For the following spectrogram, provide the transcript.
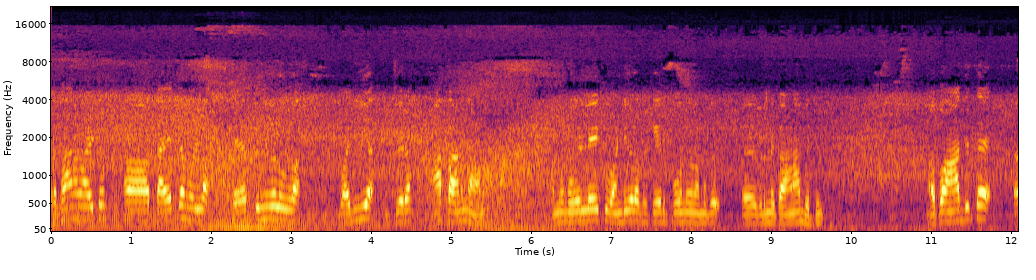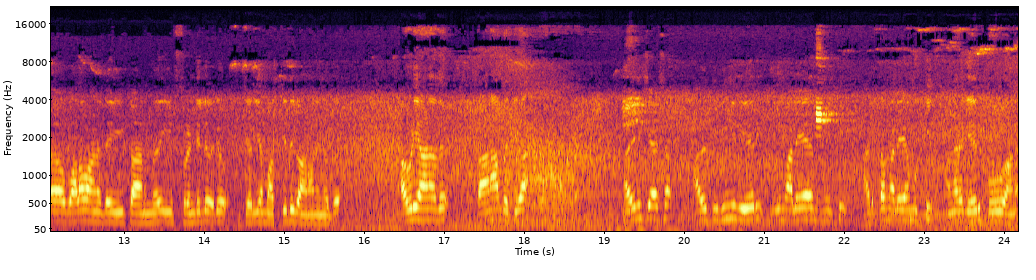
പ്രധാനമായിട്ടും കയറ്റമുള്ള കയറ്റുന്നുകളുള്ള വലിയ ചുരം ആ കാണുന്നതാണ്. അങ്ങ് മുകളിലേക്ക് വണ്ടികളൊക്കെ കയറി പോകുന്നത് നമുക്ക് ഇവിടുന്ന് കാണാൻ പറ്റും. അപ്പോൾ ആദ്യത്തെ വളവാണ് ഈ കാണുന്നത്. ഈ ഫ്രണ്ടിൽ ഒരു ചെറിയ മസ്ജിദ് കാണാം നിങ്ങൾക്ക്. അവിടെയാണത് കാണാൻ പറ്റുക. അതിനുശേഷം അത് തിരിഞ്ഞ് കയറി ഈ മലയെ മുട്ടി അടുത്ത മലയെ മുട്ടി അങ്ങനെ കയറി പോവുകയാണ്.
